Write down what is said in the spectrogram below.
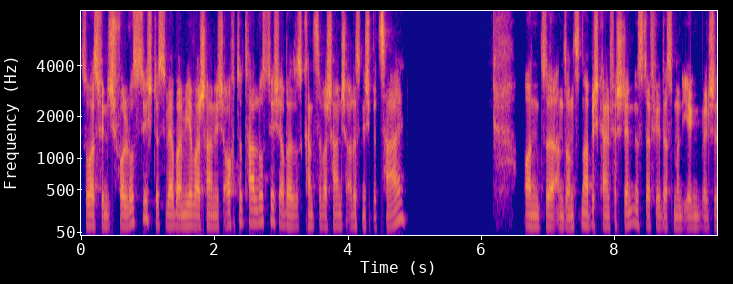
Sowas finde ich voll lustig. Das wäre bei mir wahrscheinlich auch total lustig, aber das kannst du wahrscheinlich alles nicht bezahlen. Und äh, ansonsten habe ich kein Verständnis dafür, dass man irgendwelche,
